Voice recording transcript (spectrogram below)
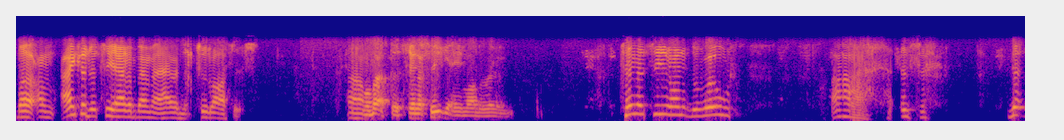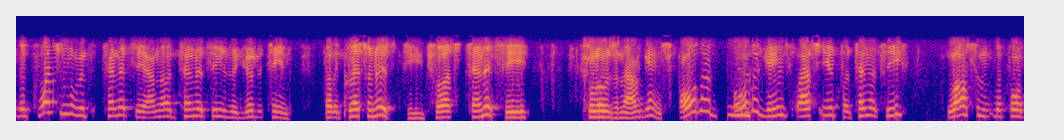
But um, I could see Alabama having two losses. Um, what about the Tennessee game on the road? Tennessee on the road. Ah, it's the the question with Tennessee. I know Tennessee is a good team, but the question is, do you trust Tennessee closing out games? All the mm. all the games last year for Tennessee lost in the fourth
